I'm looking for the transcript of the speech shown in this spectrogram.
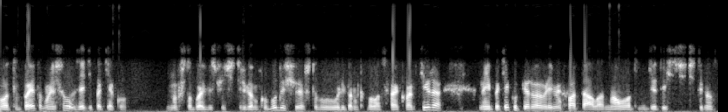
вот, и поэтому решила взять ипотеку. ну, чтобы обеспечить ребенку будущее, чтобы у ребенка была своя квартира. На ипотеку первое время хватало, но вот в 2014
